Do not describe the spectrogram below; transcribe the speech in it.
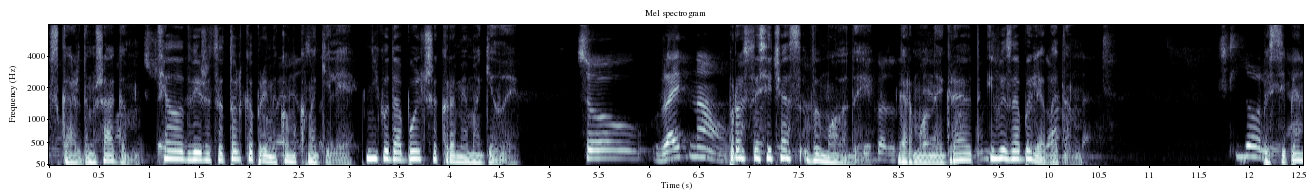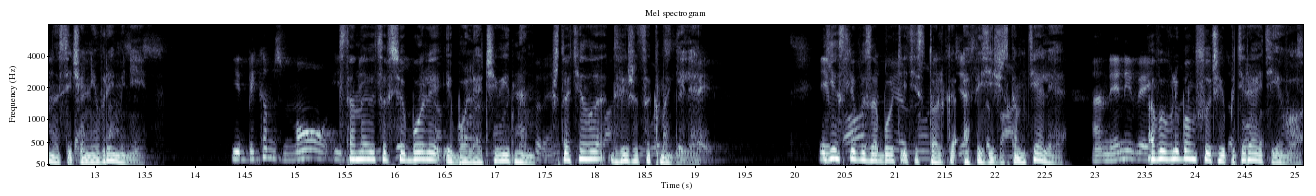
С каждым шагом тело движется только прямиком к могиле, никуда больше, кроме могилы. Просто сейчас вы молоды, гормоны играют, и вы забыли об этом. Постепенно, с течением времени, становится все более и более очевидным, что тело движется к могиле. Если вы заботитесь только о физическом теле, а вы в любом случае потеряете его,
